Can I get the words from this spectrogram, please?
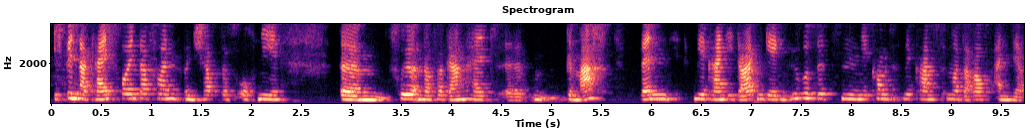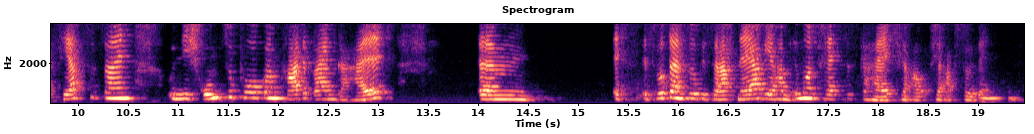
Ich bin da kein Freund davon und ich habe das auch nie ähm, früher in der Vergangenheit äh, gemacht wenn mir Kandidaten gegenüber sitzen, mir, kommt, mir kam es immer darauf an, sehr fair zu sein und nicht rumzupokern, gerade beim Gehalt. Ähm, es, es, wird dann so gesagt, naja, wir haben immer ein festes Gehalt für, für Absolventen.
